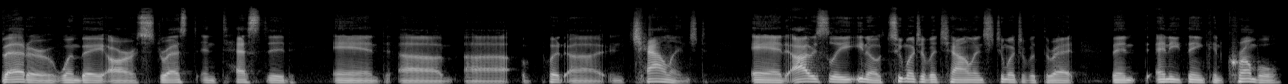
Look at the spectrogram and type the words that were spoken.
better when they are stressed and tested and uh, uh, put uh, and challenged. And obviously, you know, too much of a challenge, too much of a threat, then anything can crumble.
